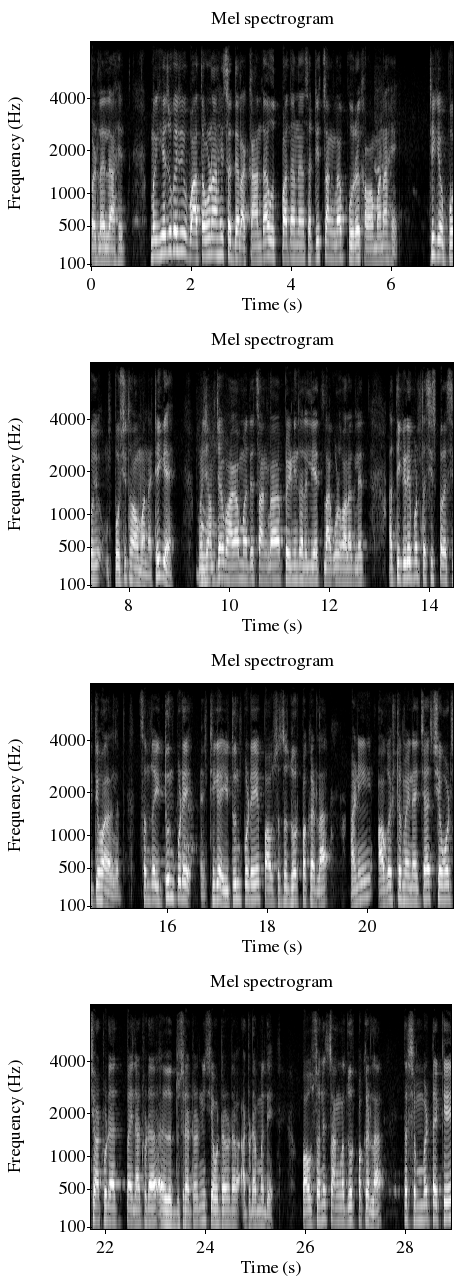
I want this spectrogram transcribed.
पडलेले आहेत मग हे जो काही वातावरण आहे सध्याला कांदा उत्पादनासाठी चांगला पूरक हवामान आहे. ठीक आहे पो पोषित हवामान आहे. ठीक आहे? म्हणजे हम्म. आमच्या भागामध्ये चांगला पेरणी झालेली आहे लागवड व्हायला लागलेत. तिकडे पण तशीच परिस्थिती व्हायला लागलेत. समजा इथून पुढे ठीक आहे इथून पुढे पावसाचा जोर पकडला आणि ऑगस्ट महिन्याच्या शेवटच्या आठवड्यात पहिल्या आठवड्या दुसऱ्या आठवड्यात आणि शेवटच्या आठवड्या- आठवड्यामध्ये पावसाने चांगला जोर पकडला तर शंभर टक्के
